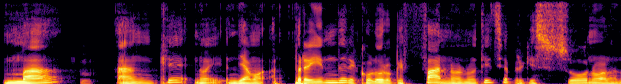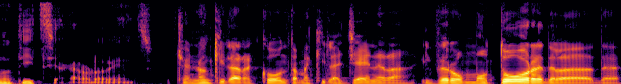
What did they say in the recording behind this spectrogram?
ma anche noi andiamo a prendere coloro che fanno la notizia perché sono la notizia, caro Lorenzo. Cioè non chi la racconta, ma chi la genera, il vero motore della- de-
